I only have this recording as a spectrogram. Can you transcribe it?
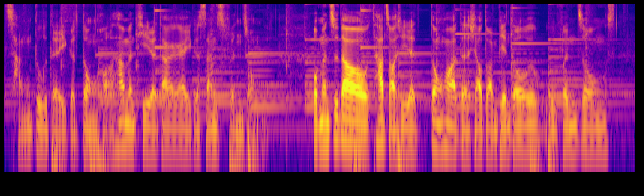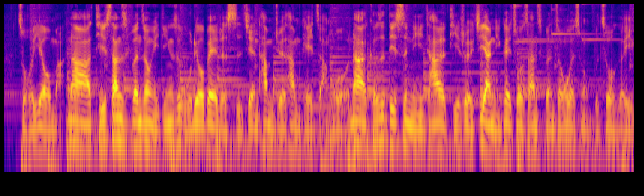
长度的一个动画，他们提了大概一个三十分钟的。我们知道他早期的动画的小短片都五分钟左右嘛，那提三十分钟已经是五六倍的时间，他们觉得他们可以掌握。那可是迪士尼他的提出，既然你可以做三十分钟，为什么不做个一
